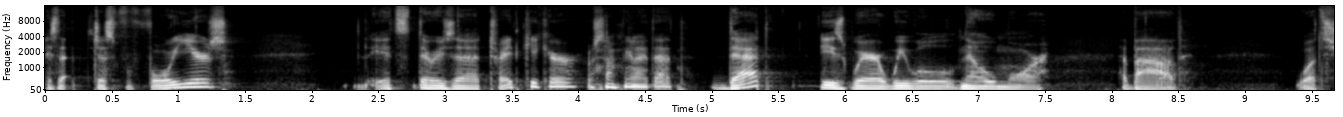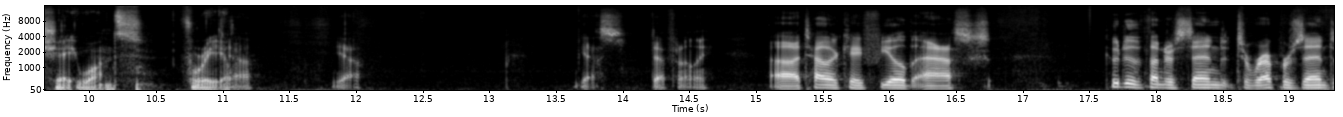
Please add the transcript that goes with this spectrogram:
Is that just for four years? It's there is a trade kicker or something like that. That is where we will know more about what Shai wants for real. Yeah. Yeah. Yes, definitely. Uh, Tyler K. Field asks, "Who do the Thunder send to represent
